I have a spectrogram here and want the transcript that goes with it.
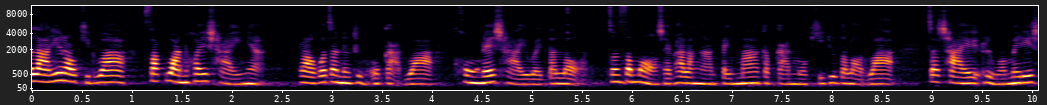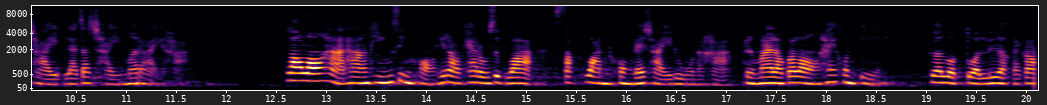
เวลาที่เราคิดว่าสักวันค่อยใช้เนี่ย เราก็จะนึกถึงโอกาสว่าคงได้ใช้ไว้ตลอด จนสมองใช้พลังงานไปมากกับการมัวคิดอยู่ตลอดว่า จะใช้หรือว่าไม่ได้ใช้และจะใช้เมื่อไหร่ค่ะ เราลองหาทางทิ้งสิ่งของที่เราแค่รู้สึกว่าสักวันคงได้ใช้ดูนะคะ หรือไม่เราก็ลองให้คนอื่น เพื่อลดตัวเลือกและก็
